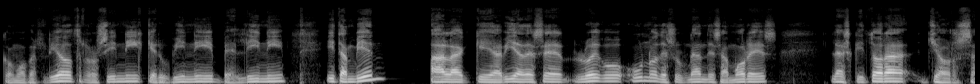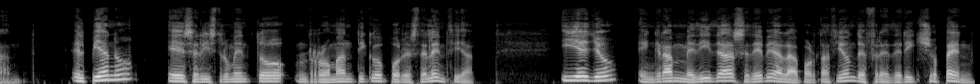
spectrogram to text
como Berlioz, Rossini, Cherubini, Bellini, y también a la que había de ser luego uno de sus grandes amores, la escritora George Sand. El piano es el instrumento romántico por excelencia, y ello en gran medida se debe a la aportación de Frédéric Chopin.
